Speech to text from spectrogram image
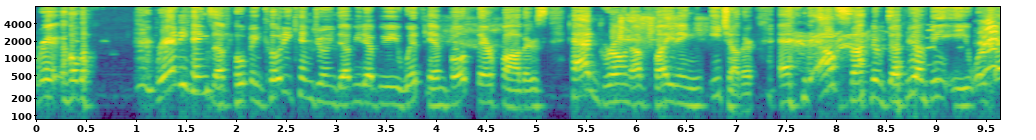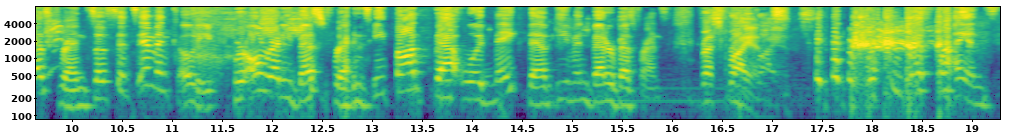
Ra- hold on. Randy hangs up, hoping Cody can join WWE with him. Both their fathers had grown up fighting each other, and outside of WWE were best friends. So since him and Cody were already best friends, he thought that would make them even better best friends. Best Friends. best friends.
